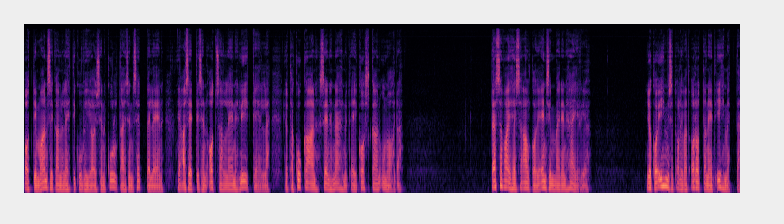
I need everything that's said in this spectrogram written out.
otti mansikan lehtikuvioisen kultaisen seppeleen ja asetti sen otsalleen liikkeellä, jota kukaan sen nähnyt ei koskaan unohda. Tässä vaiheessa alkoi ensimmäinen häiriö. Joko ihmiset olivat odottaneet ihmettä,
